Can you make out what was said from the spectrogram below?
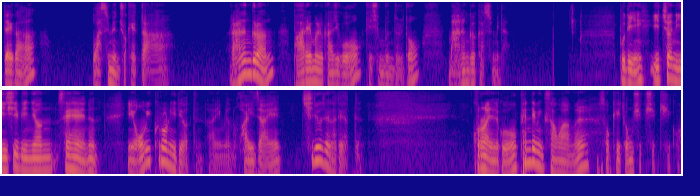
때가 왔으면 좋겠다. 라는 그런 바램을 가지고 계신 분들도 많은 것 같습니다. 부디 2022년 새해에는 이 오미크론이 되었든 아니면 화이자의 치료제가 되었든 코로나19 팬데믹 상황을 속히 종식시키고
